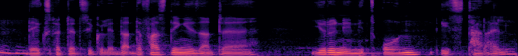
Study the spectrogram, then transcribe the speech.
Mhm. the expected sequelae. That the first thing is that uh, urine in its own is sterile.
